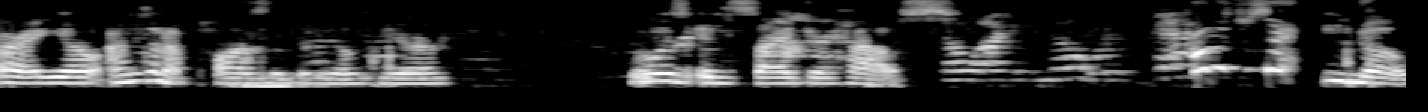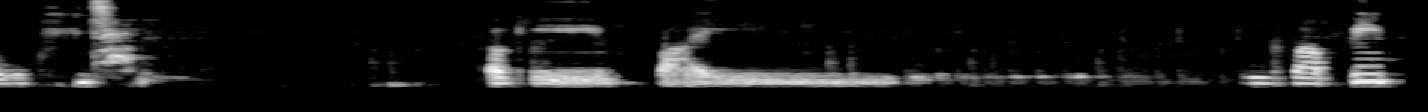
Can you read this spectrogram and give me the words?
Alright, yo, I'm gonna pause the video here. Who is inside your house? So I know it's. How much is that? No. okay, bye. Beep.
